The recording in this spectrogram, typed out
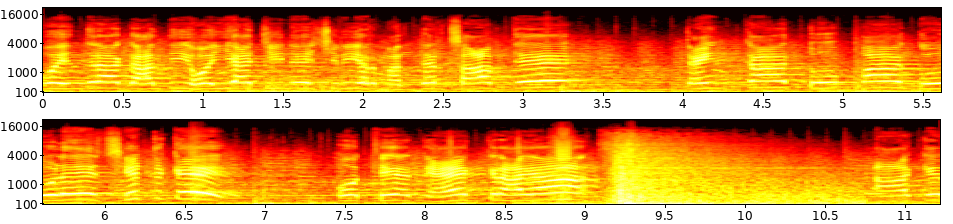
ਉਹ ਇੰਦਰਾ ਗਾਂਧੀ ਹੋਈ ਆ ਜਿਨੇ ਸ਼੍ਰੀ ਹਰਮੰਦਰ ਸਾਹਿਬ ਤੇ ਟੈਂਕਾਂ, ਤੋਪਾਂ, ਗੋਲੇ ਸਿੱਟ ਕੇ ਉੱਥੇ ਅਟੈਕ ਕਰਾਇਆ। ਆ ਕੇ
